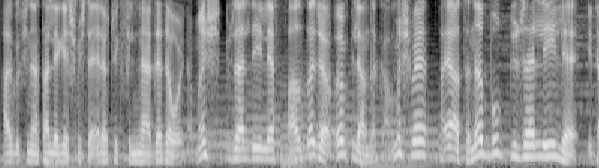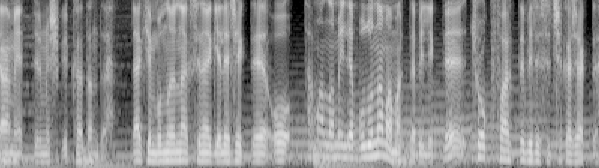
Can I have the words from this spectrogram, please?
Halbuki Natalya geçmişte erotik filmlerde de oynamış, güzelliğiyle fazlaca ön planda kalmış ve hayatını bu güzelliğiyle idame ettirmiş bir kadındı. Lakin bunların aksine gelecekte o tam anlamıyla bulunamamakla birlikte çok farklı birisi çıkacaktı.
